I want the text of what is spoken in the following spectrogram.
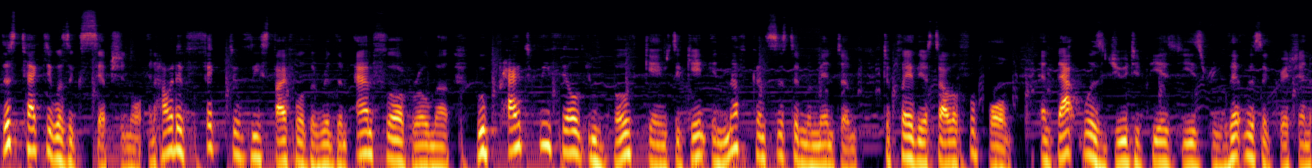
This tactic was exceptional in how it effectively stifled the rhythm and flow of Roma, who practically failed in both games to gain enough consistent momentum to play their style of football, and that was due to PSG's relentless aggression,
